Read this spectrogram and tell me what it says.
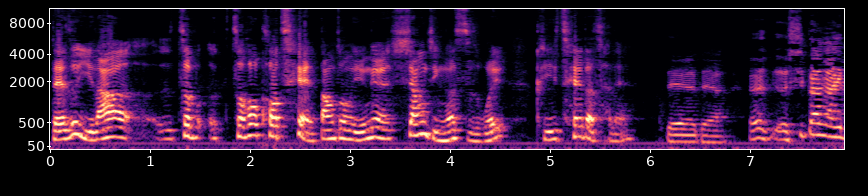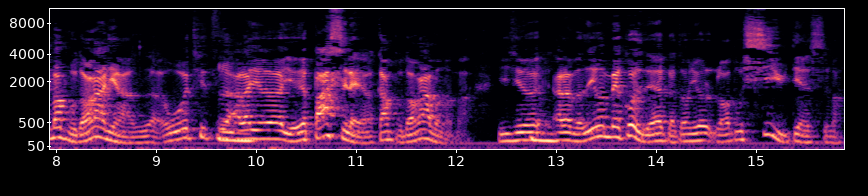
但是伊拉只只好靠猜，当中有眼相近的词汇可以猜得出来。对对，呃，西班牙人帮葡萄牙人也是。我天子阿拉有个有个巴西来个讲葡萄牙文个嘛，伊就阿拉勿是因为美国现在搿种有老多西语电视嘛。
